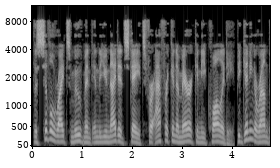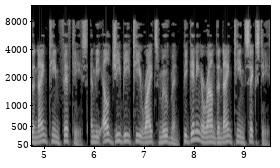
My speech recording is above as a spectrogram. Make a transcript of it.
the civil rights movement in the United States for African American equality beginning around the 1950s and the LGBT rights movement beginning around the 1960s.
